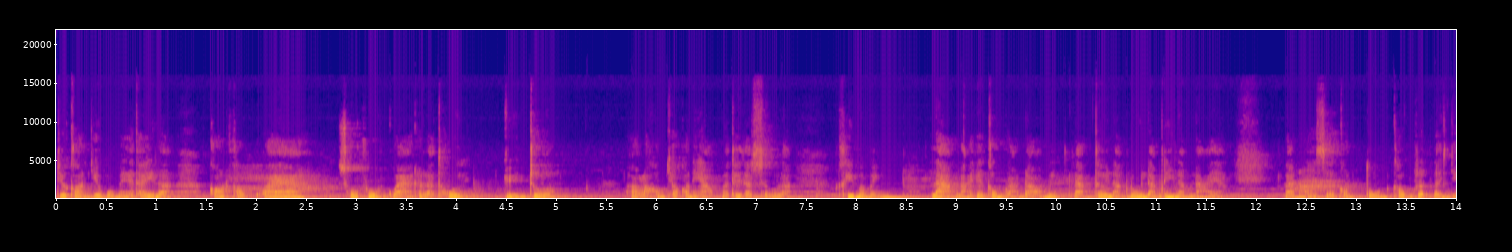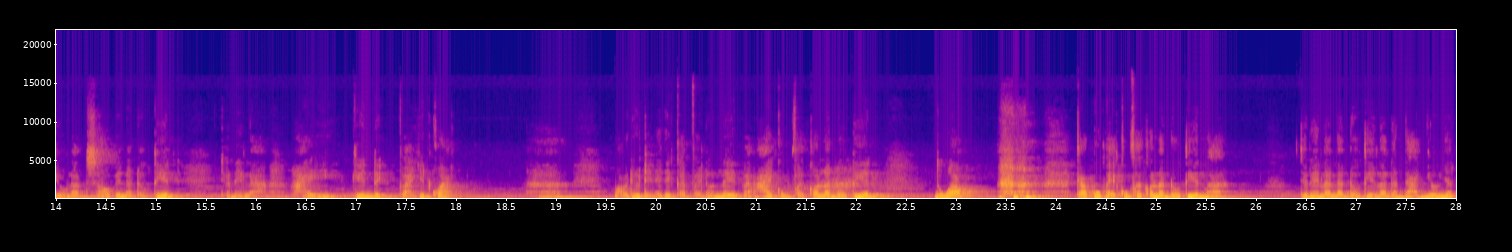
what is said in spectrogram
Chứ còn nhiều bố mẹ thấy là con khóc quá, sốt ruột quá rồi là thôi, chuyển trường. Hoặc là không cho con đi học mà thì thật sự là khi mà mình làm lại cái công đoạn đó mình làm tới làm lui làm đi làm lại là nó sẽ còn tốn công rất là nhiều lần so với lần đầu tiên. Cho nên là hãy kiên định và dứt khoát. À, mọi đứa trẻ thì cần phải lớn lên và ai cũng phải có lần đầu tiên đúng không? Các bố mẹ cũng phải có lần đầu tiên mà. Cho nên là lần đầu tiên là lần đáng nhớ nhất.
